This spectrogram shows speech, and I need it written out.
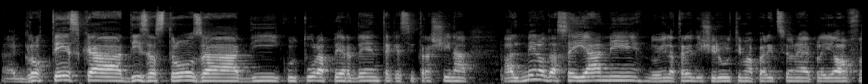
eh, grottesca, disastrosa, di cultura perdente che si trascina almeno da sei anni, 2013 l'ultima apparizione ai playoff,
